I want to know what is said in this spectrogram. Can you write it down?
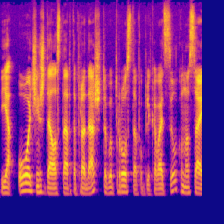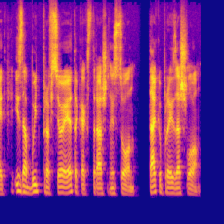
Я очень ждал старта продаж, чтобы просто опубликовать ссылку на сайт и забыть про все это как страшный сон. Так и произошло.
